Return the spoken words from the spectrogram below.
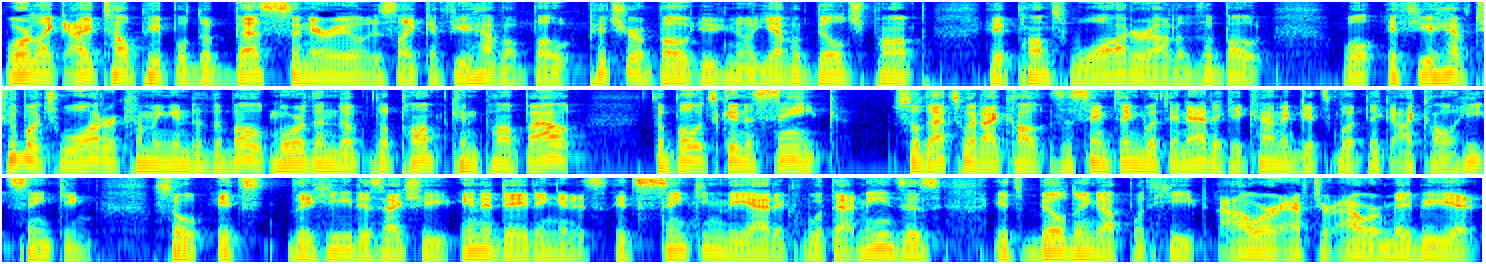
Or like I tell people, the best scenario is like if you have a boat. Picture a boat. You, you know, you have a bilge pump. It pumps water out of the boat. Well, if you have too much water coming into the boat, more than the, the pump can pump out, the boat's going to sink. So that's what I call it's the same thing with an attic. It kind of gets what they, I call heat sinking. So it's the heat is actually inundating and it's it's sinking the attic. What that means is it's building up with heat hour after hour. Maybe at,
